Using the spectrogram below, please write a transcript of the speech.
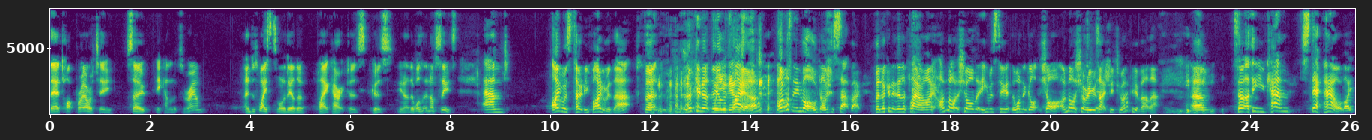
they're top priority, so he kind of looks around and just wastes one of the other player characters because you know there wasn't enough seats. And I was totally fine with that, but looking at the Were other the player, android? I wasn't involved. I was just sat back. But looking at the other player, I'm like, I'm not sure that he was too, the one that got shot. I'm not sure he was actually too happy about that. Um, so I think you can step out, like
